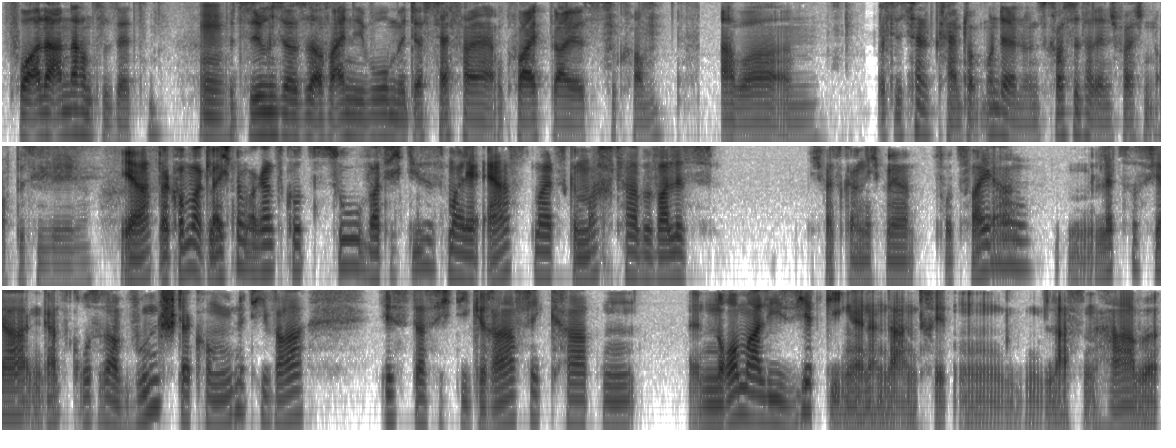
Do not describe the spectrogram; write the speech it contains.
vor alle anderen zu setzen mhm. beziehungsweise auf ein Niveau mit der Sapphire Quiet Bias zu kommen. Aber ähm, es ist halt kein Topmodell und es kostet halt entsprechend auch ein bisschen weniger. Ja, da kommen wir gleich nochmal ganz kurz zu, was ich dieses Mal ja erstmals gemacht habe, weil es, ich weiß gar nicht mehr, vor zwei Jahren, letztes Jahr ein ganz großer Wunsch der Community war, ist, dass ich die Grafikkarten normalisiert gegeneinander antreten lassen habe.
